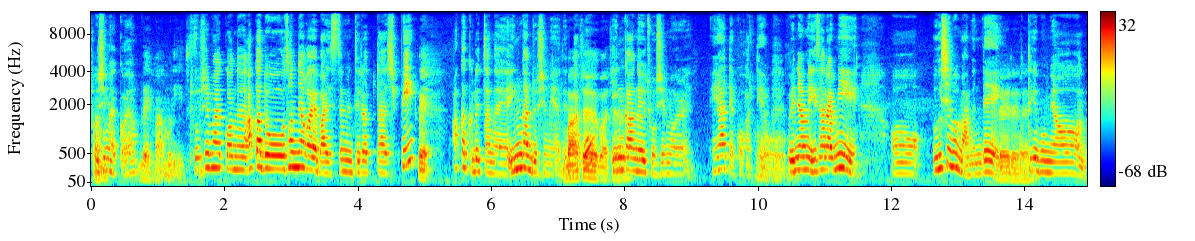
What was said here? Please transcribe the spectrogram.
조심할 거요. 네 마무리해 주세요 조심할 거는 아까도 선녀가 말씀을 드렸다시피 네 아까 그랬잖아요. 인간 조심해야 된다고. 맞아요, 맞아요. 인간을 조심을 해야 될 것 같아요. 어. 왜냐면 이 사람이 어, 의심은 많은데 네네네. 어떻게 보면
